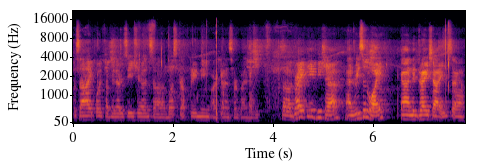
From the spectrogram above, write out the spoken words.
usahay po familiarization sa bus trap training or kanang survival. So dry cave di siya, and reason why, kaya ni dry siya is uh,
